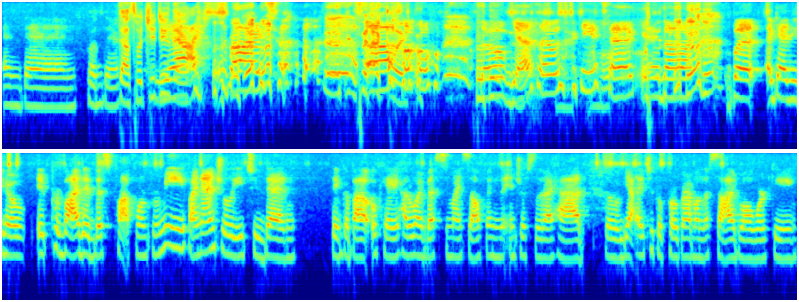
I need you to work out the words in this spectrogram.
and then from there. That's what you do there. yeah, there. surprise. exactly. Um, so yes, I was working in tech, and uh, but again, you know, it provided this platform for me financially to then think about okay, how do I invest in myself and the interests that I had. So yeah, I took a program on the side while working.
